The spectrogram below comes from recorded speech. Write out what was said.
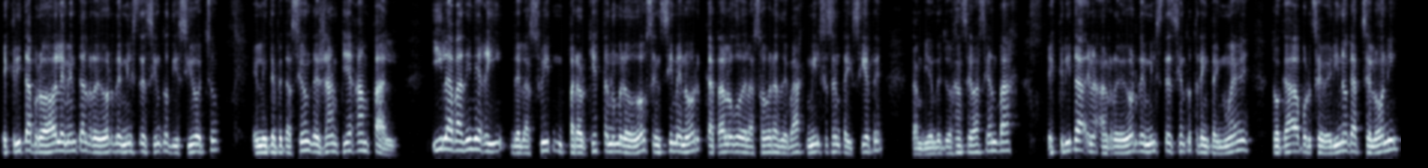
escrita probablemente alrededor de 1718 en la interpretación de Jean-Pierre Rampal, y la Badinerie de la suite para orquesta número 2 en si menor, catálogo de las obras de Bach 1067, también de Johann Sebastian Bach, escrita alrededor de 1739, tocada por Severino Gazzelloni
